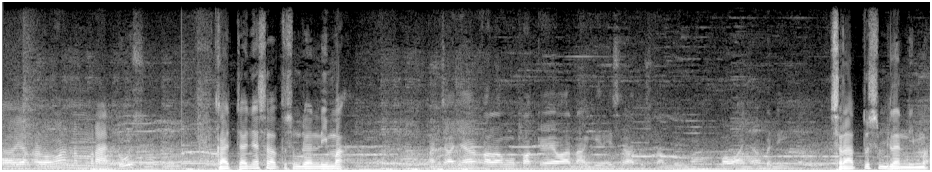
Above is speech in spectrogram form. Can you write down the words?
Eh, yang mah 600 kacanya 195 kacanya kalau mau pakai warna gini 165 bawahnya bening. 195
